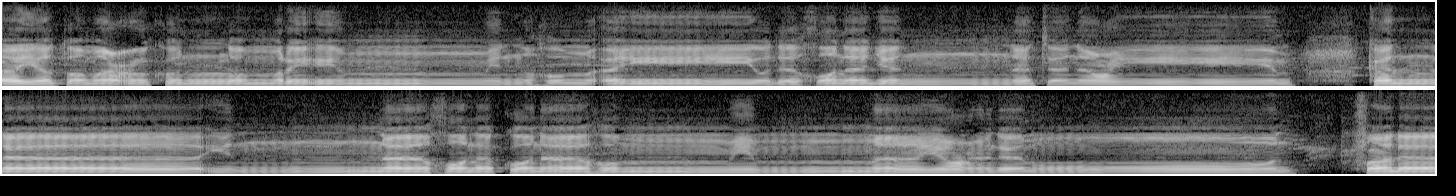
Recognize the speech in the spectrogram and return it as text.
أيطمع كل امرئ منهم أن يدخل جنة نعيم. كلا إنا خلقناهم مما يعلمون. فلا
